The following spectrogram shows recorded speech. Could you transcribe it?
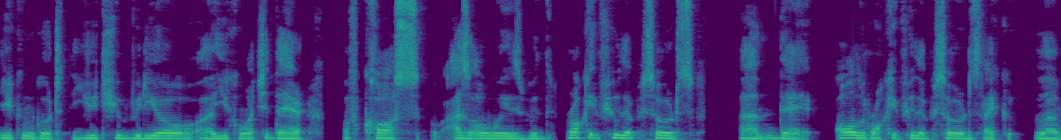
You can go to the YouTube video. Uh, you can watch it there. Of course, as always with Rocket Fuel episodes, um, the all Rocket Fuel episodes, like uh,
